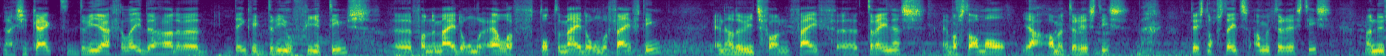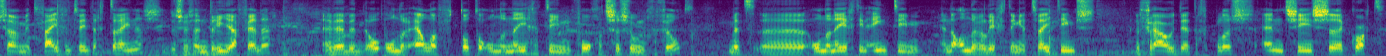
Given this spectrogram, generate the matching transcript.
Nou, als je kijkt, drie jaar geleden hadden we denk ik drie of vier teams. eh, van de meiden onder 11 tot de meiden onder 15. En hadden we iets van vijf eh, trainers. En was het allemaal ja, amateuristisch. het is nog steeds amateuristisch. Maar nu zijn we met 25 trainers. Dus we zijn drie jaar verder. En we hebben de onder 11 tot de onder 19 volgend seizoen gevuld. Met eh, onder 19 één team en de andere lichtingen twee teams. Een vrouwen 30 plus en sinds kort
